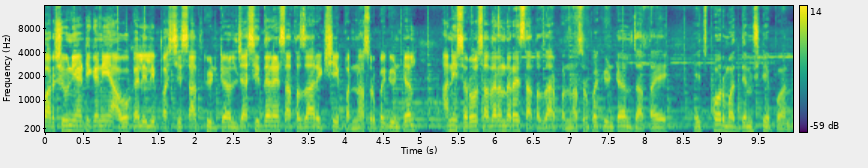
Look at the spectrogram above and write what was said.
पार्श्वनी या ठिकाणी आवक आलेली पाचशे सात क्विंटल जास्तीत दर आहे सात हजार एकशे पन्नास रुपये क्विंटल आणि सर्वसाधारण दर आहे सात हजार पन्नास रुपये क्विंटल. जात आहे एच फोर मध्यम स्टेपल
